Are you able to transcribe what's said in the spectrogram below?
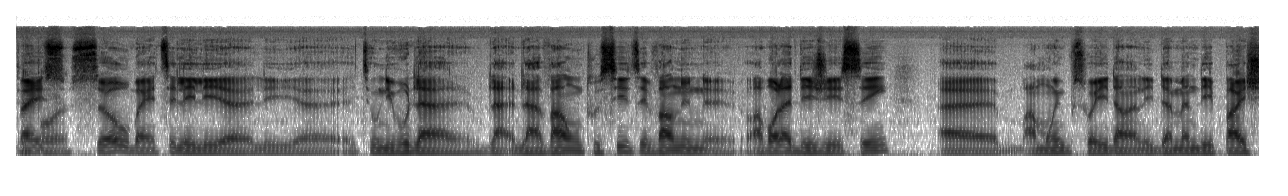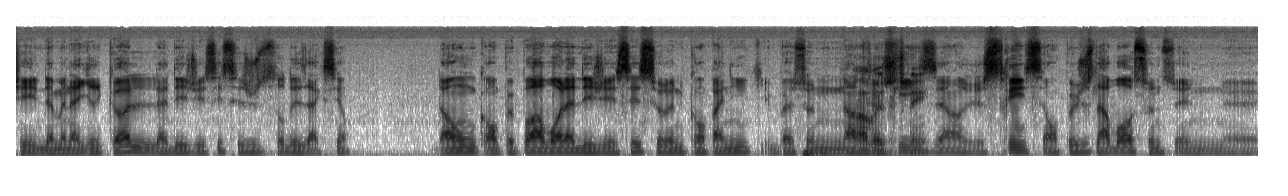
Ben, pas... euh, ça, ou ben, les, les, euh, les, euh, au niveau de la, de la, de la vente aussi, vendre une, avoir la DGC, euh, à moins que vous soyez dans les domaines des pêches et les domaines agricoles, la DGC, c'est juste sur des actions. Donc, on ne peut pas avoir la DGC sur une compagnie, qui, ben, sur une entreprise enregistrée. On peut juste l'avoir sur une, une, euh,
